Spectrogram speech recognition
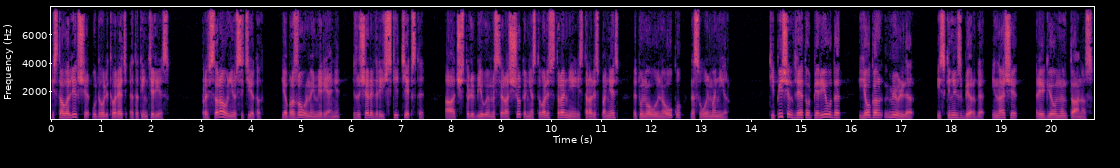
и стало легче удовлетворять этот интерес. Профессора университетов и образованные миряне изучали греческие тексты, а честолюбивые мастера счета не оставались в стороне и старались понять эту новую науку на свой манер. Типичен для этого периода Йоган Мюллер из Кенигсберга, иначе Регио Монтанус,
